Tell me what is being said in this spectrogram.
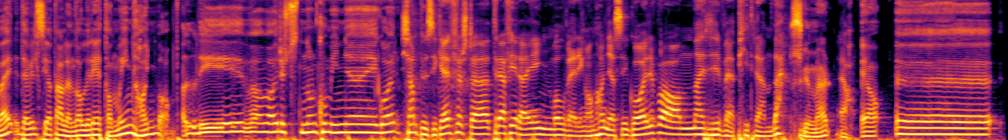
over. Det vil si at Erlend Dahl Reitan må inn. Han var veldig var, var rusten når han kom inn uh, i går. Kjempeusikker. Første tre-fire involveringene hans i går var nervepirrende. Skummel. Ja. Ja. Uh,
